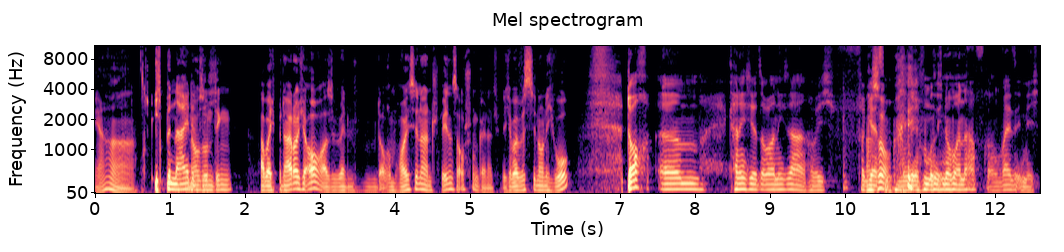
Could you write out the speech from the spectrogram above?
ja. Ich beneide Genau so ein dich. Ding. Aber ich beneide euch auch. Also, wenn mit eurem Häuschen da in Schweden ist auch schon geil natürlich. Aber wisst ihr noch nicht wo? Doch, ähm, kann ich jetzt aber nicht sagen. Habe ich vergessen. Ach so. Muss ich, muss ich nochmal nachfragen, weiß ich nicht.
